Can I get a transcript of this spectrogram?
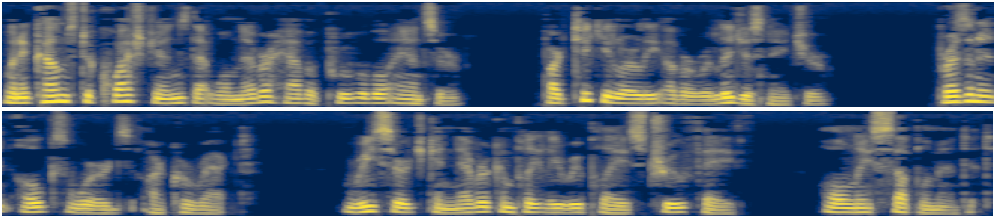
when it comes to questions that will never have a provable answer, particularly of a religious nature, President Oaks' words are correct. Research can never completely replace true faith, only supplement it.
